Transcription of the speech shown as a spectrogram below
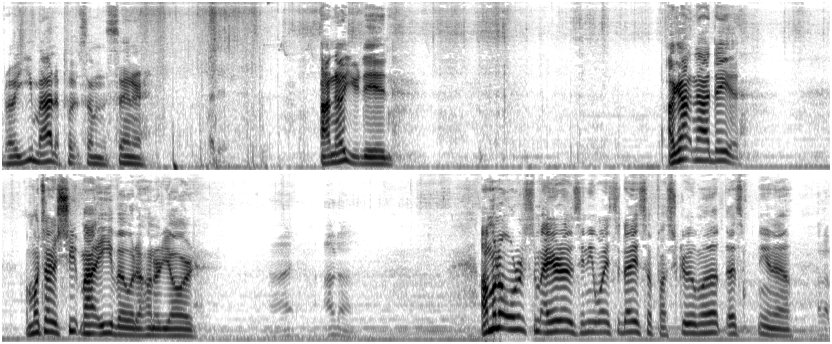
Bro, you might have put some in the center. I did. I know you did. I got an idea. I'm gonna try to shoot my Evo at 100 yard. Alright, I'm done. I'm gonna order some arrows anyways today, so if I screw them up, that's, you know, I'm gonna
